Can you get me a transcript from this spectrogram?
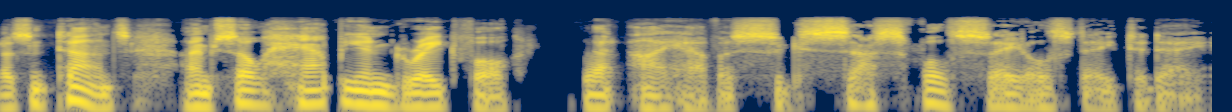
present tense. I'm so happy and grateful that I have a successful sales day today.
